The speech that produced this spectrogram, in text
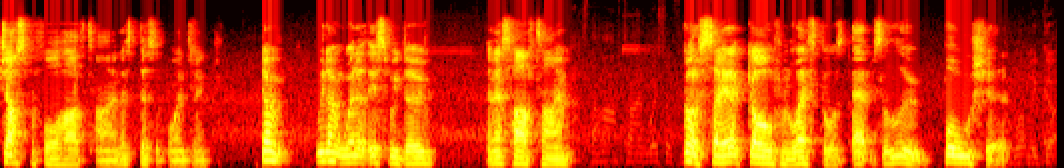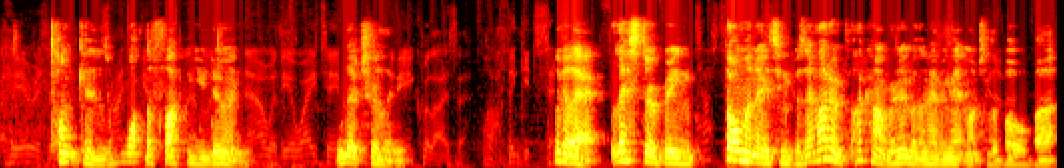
Just before half time. That's disappointing. Don't we don't win it, this we do. And that's half time. Gotta say, that goal from Leicester was absolute bullshit. Tomkins, what the fuck are you doing? Literally. Look at that. Leicester being dominating possession. I don't I can't remember them having that much of the ball, but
